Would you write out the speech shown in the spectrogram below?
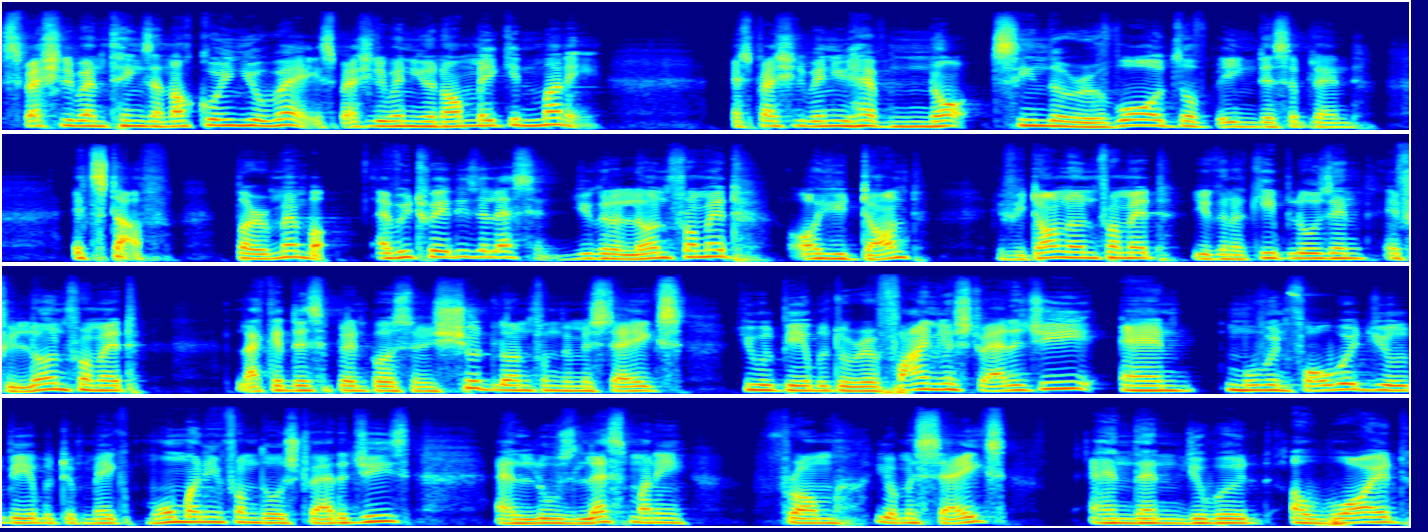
especially when things are not going your way, especially when you're not making money, especially when you have not seen the rewards of being disciplined. It's tough. But remember, every trade is a lesson. You're gonna learn from it or you don't. If you don't learn from it, you're gonna keep losing. If you learn from it, like a disciplined person should learn from the mistakes. You will be able to refine your strategy, and moving forward, you'll be able to make more money from those strategies and lose less money from your mistakes. And then you would avoid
